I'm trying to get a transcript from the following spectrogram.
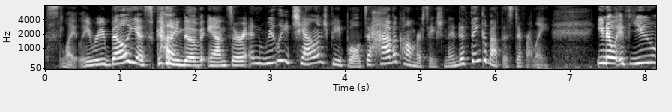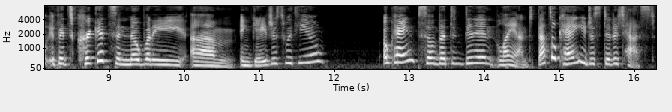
slightly rebellious kind of answer and really challenge people to have a conversation and to think about this differently. You know, if you if it's crickets and nobody um, engages with you, okay, so that didn't land. That's okay. You just did a test.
